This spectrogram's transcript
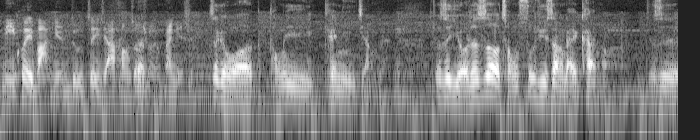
你会把年度最佳防守球员颁给谁？这个我同意 Kenny 讲的。就是有的时候从数据上来看哦，就是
